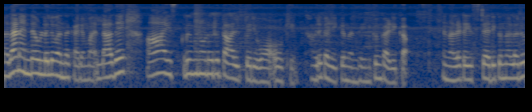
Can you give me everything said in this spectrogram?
അതാണ് എന്റെ ഉള്ളിൽ വന്ന കാര്യം. അല്ലാതെ ആ ഐസ്ക്രീമിനോടൊരു താല്പര്യമോ? ഓക്കെ. അവർ കഴിക്കുന്നുണ്ട്. എനിക്കും കഴിക്കാം. നല്ല ടേസ്റ്റ് ആയിരിക്കും എന്നുള്ളൊരു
